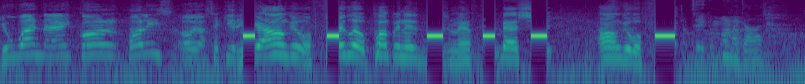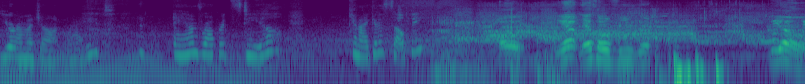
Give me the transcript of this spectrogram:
You want I call police or security? Yeah, I don't give a f little pump in this bitch, man. F that shit. I don't give a f. Take him Oh my god, you're Emma Jaunt, right? And Robert Steele? Can I get a selfie? Oh, yep, that's all for you, girl. Yo,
